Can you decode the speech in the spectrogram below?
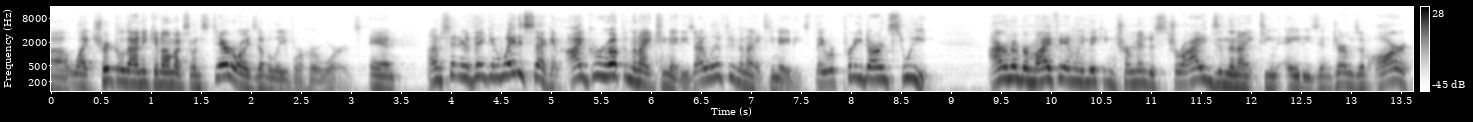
uh, like trickle down economics on steroids, I believe were her words. And I'm sitting here thinking, wait a second, I grew up in the 1980s. I lived through the 1980s. They were pretty darn sweet. I remember my family making tremendous strides in the 1980s in terms of our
